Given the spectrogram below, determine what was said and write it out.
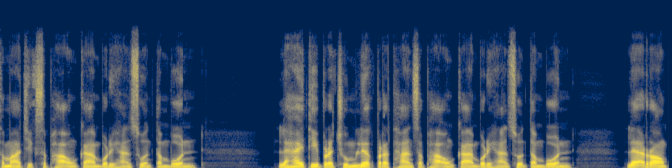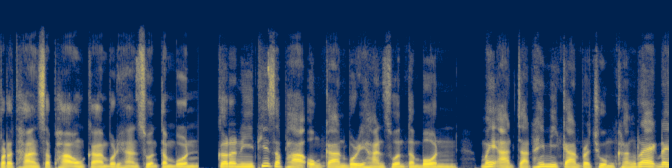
สมาชิกสภาองค์การบริหารส่วนตำบล และให้ที่ประชุมเลือกประธานสภาองค์การบริหารส่วนตำบล และรองประธานสภาองค์การบริหารส่วนตำบล กรณีที่สภาองค์การบริหารส่วนตำบล ไม่อาจจัดให้มีการประชุมครั้งแรกได้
